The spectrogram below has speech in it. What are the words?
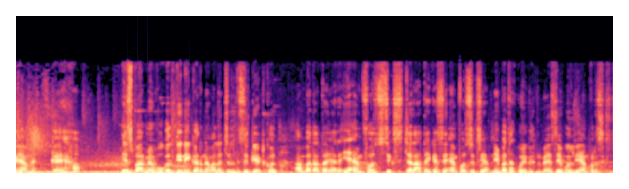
गया मैं, गया। इस बार मैं वो गलती नहीं करने वाला। जल्दी से गेट खोल। आप बताता यार, ये एम फोर सिक्स चलाते कैसे? एम फोर सिक्स नहीं पता, कोई मैं ऐसे बोल दिया एम फोर सिक्स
